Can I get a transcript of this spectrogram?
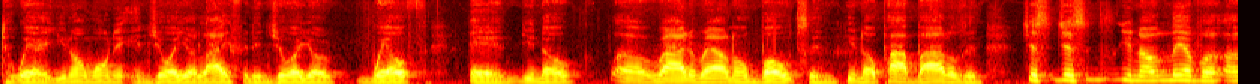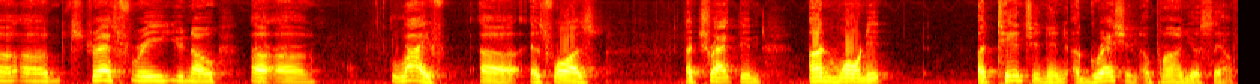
to where you don't want to enjoy your life and enjoy your wealth and, you know, uh, ride around on boats and, you know, pop bottles and just, just you know, live a, a, a stress free, you know, life uh, as far as attracting unwanted attention and aggression upon yourself.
